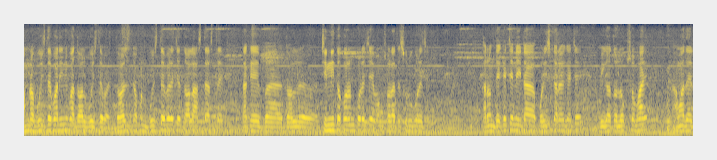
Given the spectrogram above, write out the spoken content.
আমরা বুঝতে পারিনি বা দল বুঝতে পারিনি। দল যখন বুঝতে পেরেছে, দল আস্তে আস্তে তাকে দল চিহ্নিতকরণ করেছে এবং সরাতে শুরু করেছে। কারণ দেখেছেন এটা পরিষ্কার হয়ে গেছে বিগত লোকসভায়। আমাদের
